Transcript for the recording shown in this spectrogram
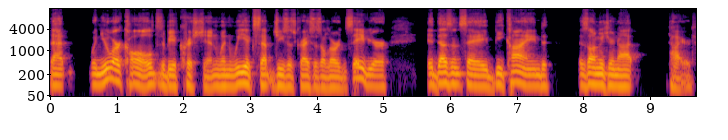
that when you are called to be a Christian, when we accept Jesus Christ as our Lord and Savior, it doesn't say be kind as long as you're not tired.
